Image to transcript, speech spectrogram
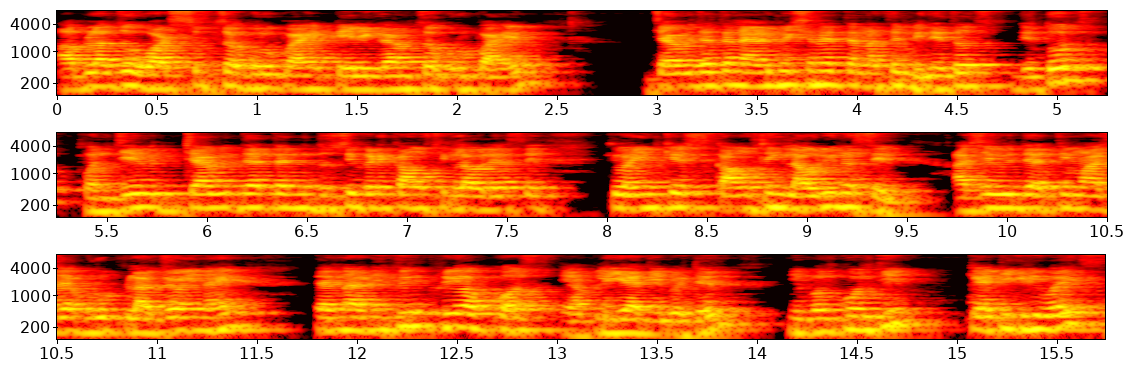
आपला जो व्हॉट्सअपचा ग्रुप आहे टेलिग्रामचा ग्रुप आहे ज्या विद्यार्थ्यांना ऍडमिशन आहे त्यांना तर मी देतोच देतोच. पण जे ज्या विद्यार्थ्यांनी दुसरीकडे काउन्सिलिंग लावले असेल किंवा इन केस काउन्सिलिंग लावली नसेल असे विद्यार्थी माझ्या ग्रुपला जॉईन आहेत. त्यांना देखील फ्री ऑफ कॉस्ट आपली यादी भेटेल. ती पण कोणती? कॅटेगरी वाईज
